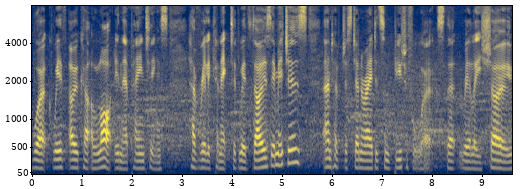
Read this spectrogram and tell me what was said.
work with ochre a lot in their paintings have really connected with those images and have just generated some beautiful works that really show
